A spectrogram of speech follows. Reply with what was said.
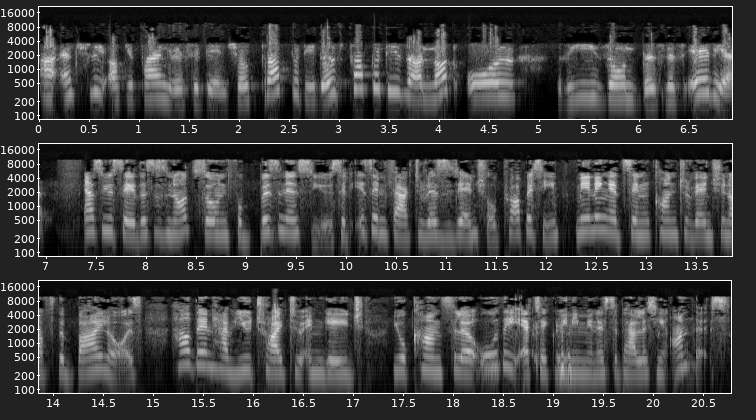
are actually occupying residential property. Those properties are not all rezoned business area. As you say, this is not zoned for business use. It is in fact residential property, meaning it's in contravention of the bylaws. How then have you tried to engage your councillor or the eThekwini municipality on this?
